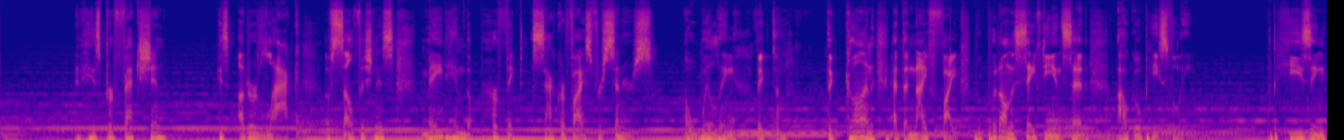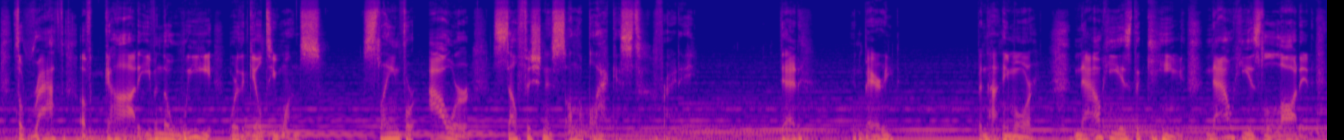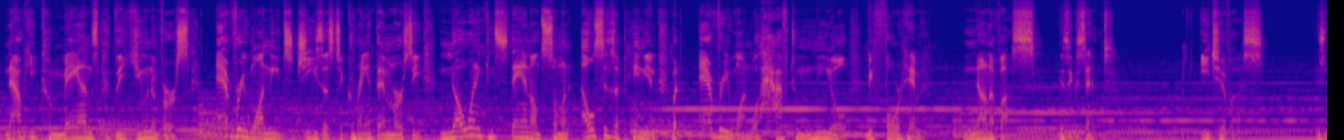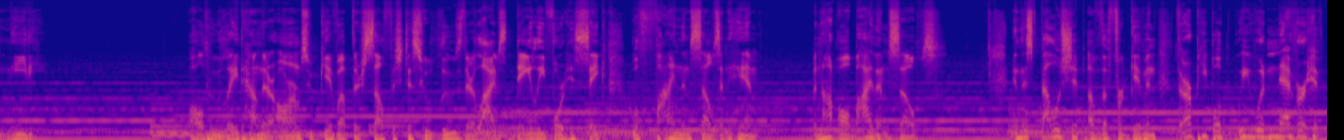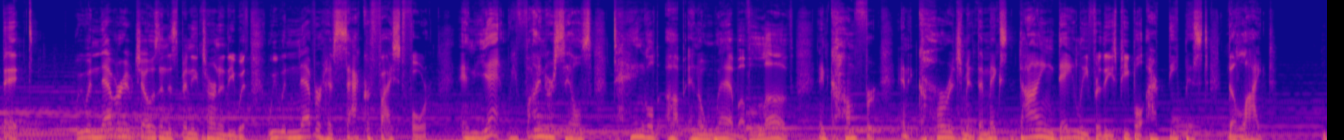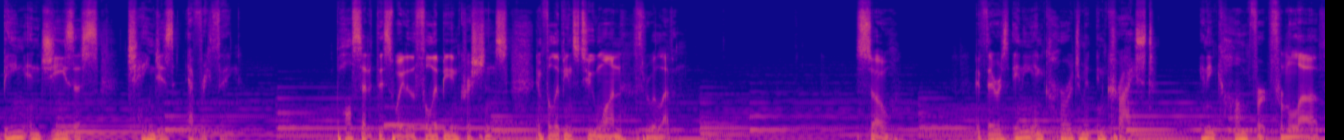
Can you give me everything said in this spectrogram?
And his perfection, his utter lack of selfishness, made him the perfect sacrifice for sinners, a willing victim the gun at the knife fight, who put on the safety and said, I'll go peacefully. Appeasing the wrath of God, even though we were the guilty ones, slain for our selfishness on the blackest Friday. Dead and buried but not anymore. Now he is the king. Now he is lauded. Now he commands the universe. Everyone needs Jesus to grant them mercy. No one can stand on someone else's opinion, but everyone will have to kneel before him. None of us is exempt. Each of us is needy all who lay down their arms, who give up their selfishness, who lose their lives daily for his sake, will find themselves in him, but not all by themselves. In this fellowship of the forgiven, there are people we would never have picked we would never have chosen to spend eternity with, we would never have sacrificed for. And yet we find ourselves tangled up in a web of love and comfort and encouragement that makes dying daily for these people our deepest delight. Being in Jesus changes everything. Paul said it this way to the Philippian Christians in Philippians 2 1 through 11. So, if there is any encouragement in Christ, any comfort from love,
